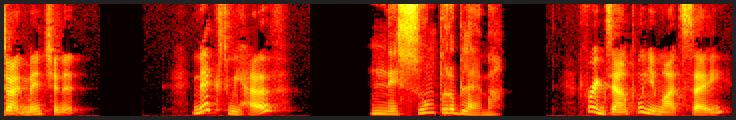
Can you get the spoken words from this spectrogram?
don't mention it. Next we have, Nessun problema. for example, you might say,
